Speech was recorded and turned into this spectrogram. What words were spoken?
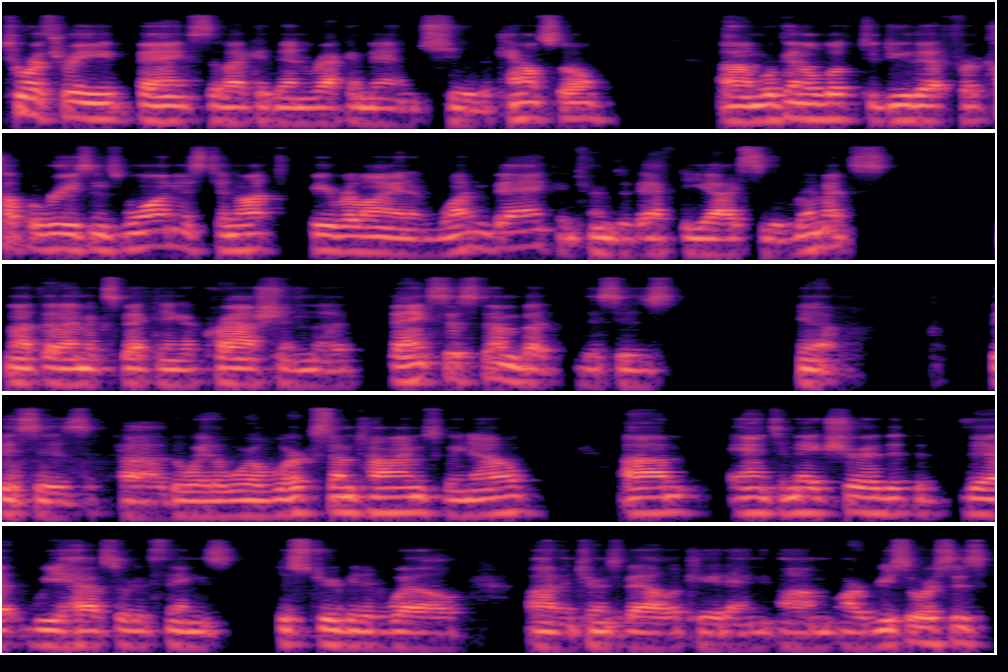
two or three banks that I could then recommend to the council. Um, we're going to look to do that for a couple reasons. One is to not be reliant on one bank in terms of FDIC limits. Not that I'm expecting a crash in the bank system, but this is, you know, this is uh, the way the world works sometimes, we know. Um, and to make sure that, the, that we have sort of things distributed well um, in terms of allocating um, our resources,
